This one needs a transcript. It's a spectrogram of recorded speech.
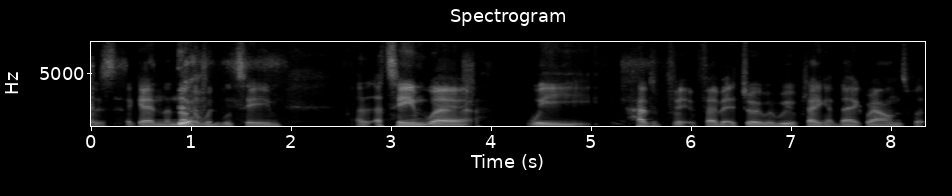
It's again another yeah. winnable team, a, a, team where we had a fair bit of joy when we were playing at their grounds, but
